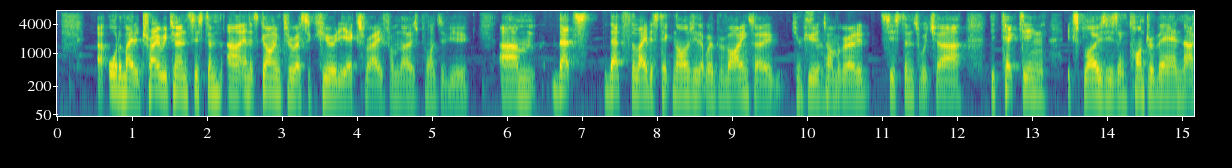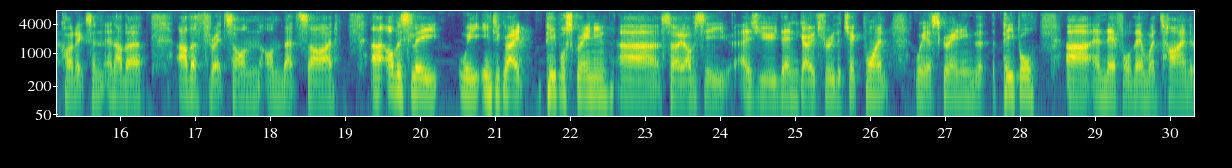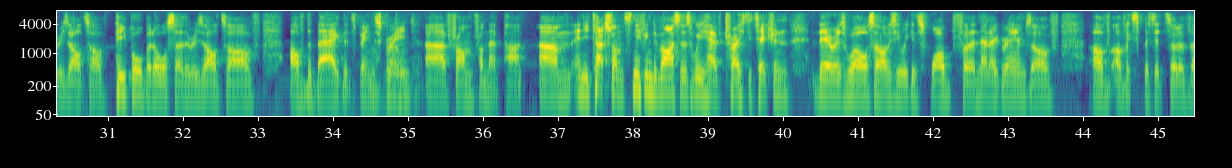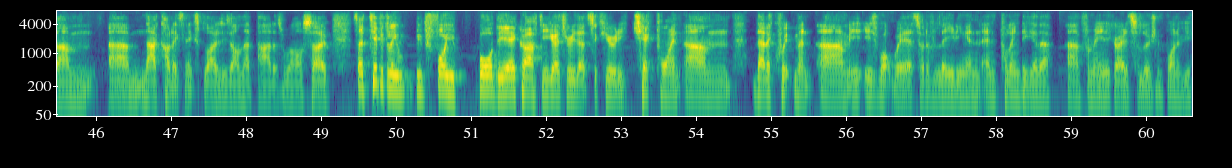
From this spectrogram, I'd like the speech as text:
uh, automated tray return system, uh, and it's going through a security X-ray from those points of view. Um, that's that's the latest technology that we're providing. So computer tomographed systems, which are detecting explosives and contraband, narcotics, and, and other other threats on on that side. Uh, obviously, we integrate people screening. Uh, so obviously, as you then go through the checkpoint, we are screening the, the people, uh, and therefore then we're tying the results of people, but also the results of of the bag that's been screened uh, from from that part. Um, and you touched on sniffing devices. We have trace detection there as well. So obviously we can swab for nanograms of of, of explicit sort of um, um, narcotics and explosives on that part as well. So so typically before you board the aircraft and you go through that security checkpoint, um, that equipment um, is what we're sort of leading and, and pulling together uh, from an integrated solution point of view.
